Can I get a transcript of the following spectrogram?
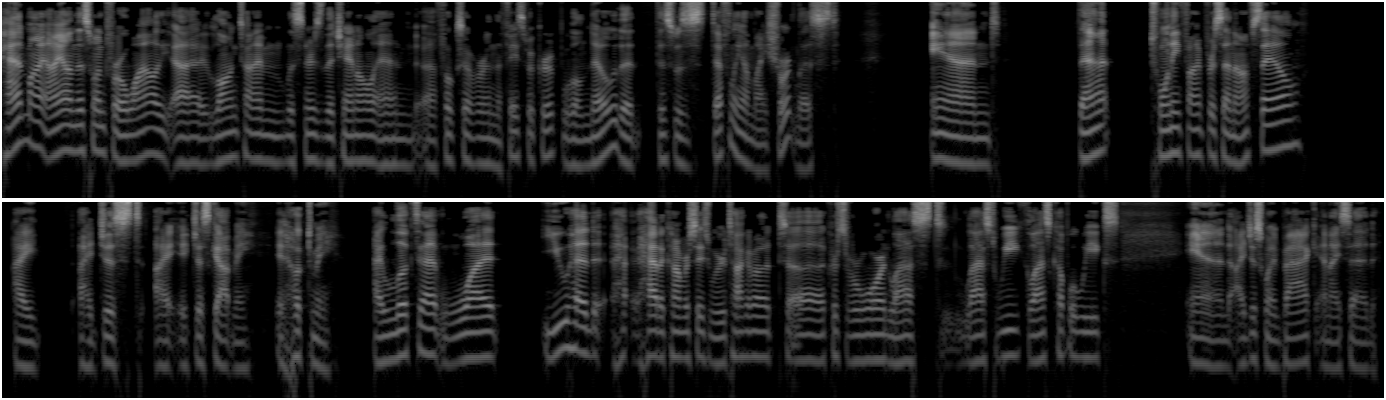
had my eye on this one for a while. Uh, longtime listeners of the channel and uh, folks over in the Facebook group will know that this was definitely on my short list. And that 25% off sale, I I just I it just got me. It hooked me. I looked at what you had had a conversation. We were talking about uh, Christopher Ward last last week, last couple weeks, and I just went back and I said,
